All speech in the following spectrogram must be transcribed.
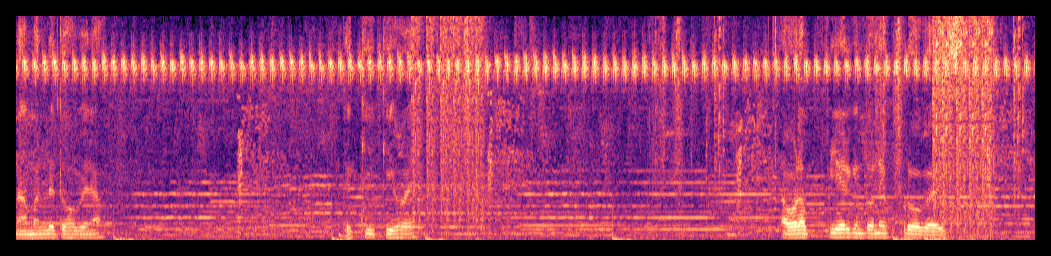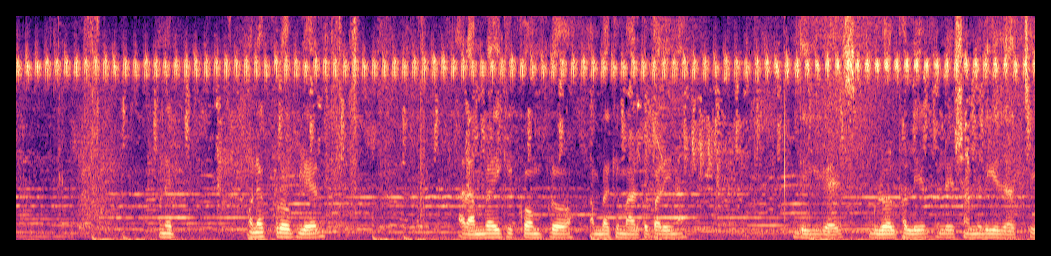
না মারলে তো হবে না। দেখি কী হয়। ওরা প্লেয়ার কিন্তু অনেক প্রো গাইস অনেক অনেক প্রো প্লেয়ার আর আমরাই কি কম প্রো আমরা কি মারতে পারি না। দেখি গাইস গ্লোয়াল ফালিয়ে ফেলে সামনের দিকে যাচ্ছি।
